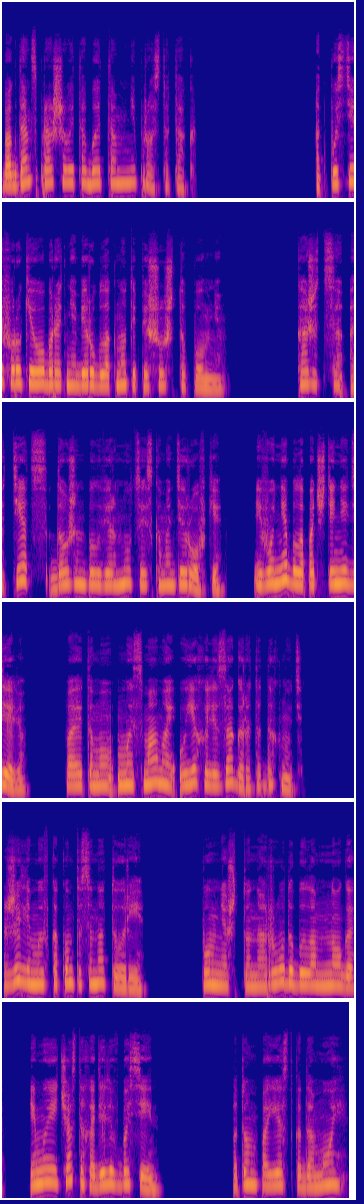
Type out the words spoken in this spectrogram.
Богдан спрашивает об этом не просто так. Отпустив руки оборотня, беру блокнот и пишу, что помню. Кажется, отец должен был вернуться из командировки. Его не было почти неделю, поэтому мы с мамой уехали за город отдохнуть. Жили мы в каком-то санатории. Помню, что народу было много, и мы часто ходили в бассейн. Потом поездка домой,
